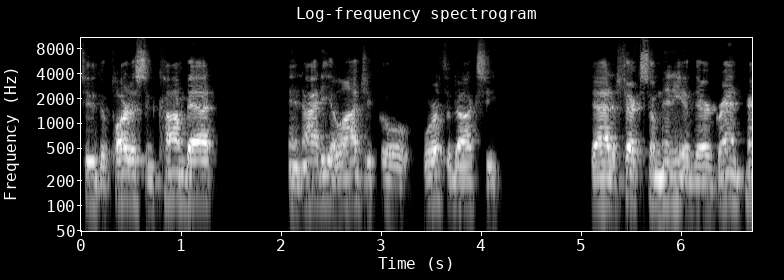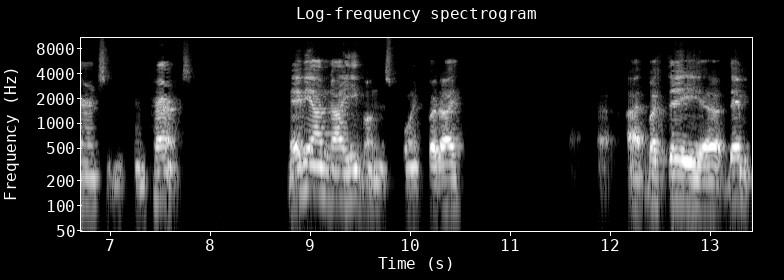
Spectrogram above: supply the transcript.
to the partisan combat and ideological orthodoxy that affects so many of their grandparents and, and parents. maybe I'm naive on this point, but I, I but they uh, they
